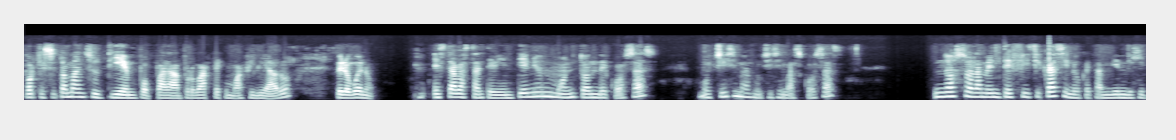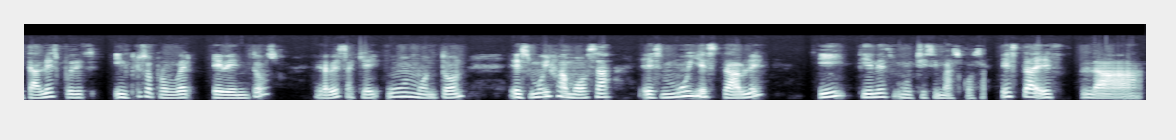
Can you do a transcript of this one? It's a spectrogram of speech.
porque se toman su tiempo para aprobarte como afiliado. Pero bueno, está bastante bien. Tiene un montón de cosas, muchísimas, muchísimas cosas. No solamente físicas, sino que también digitales. Puedes incluso promover eventos. Mira, ves, aquí hay un montón. Es muy famosa, es muy estable y tienes muchísimas cosas. Esta es la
